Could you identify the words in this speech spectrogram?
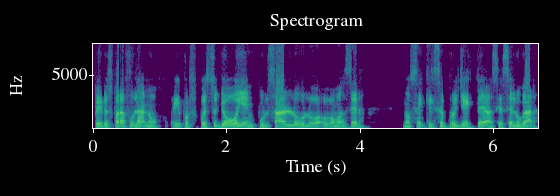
pero es para fulano. Eh, por supuesto, yo voy a impulsarlo o, lo, o vamos a hacer, no sé, que él se proyecte hacia ese lugar,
